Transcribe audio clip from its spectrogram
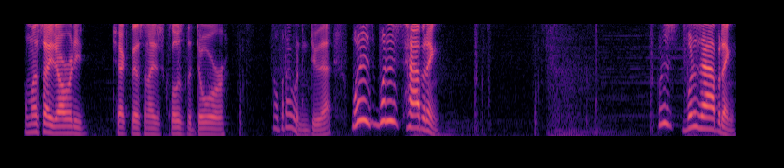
Unless I'd already checked this and I just closed the door. No, but I wouldn't do that. What is what is happening? What is what is happening?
